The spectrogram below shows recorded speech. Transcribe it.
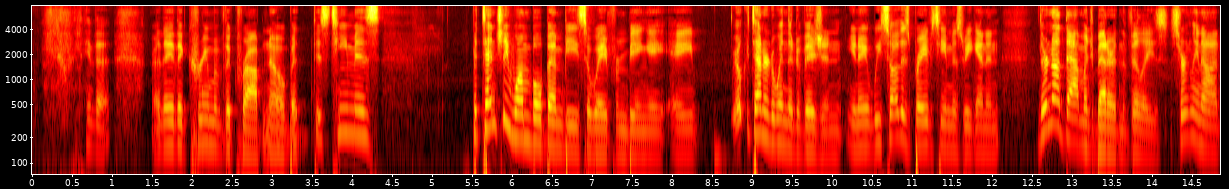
are they the are they the cream of the crop? No. But this team is potentially one bullpen piece away from being a, a real contender to win the division. You know, we saw this Braves team this weekend, and they're not that much better than the Phillies. Certainly not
